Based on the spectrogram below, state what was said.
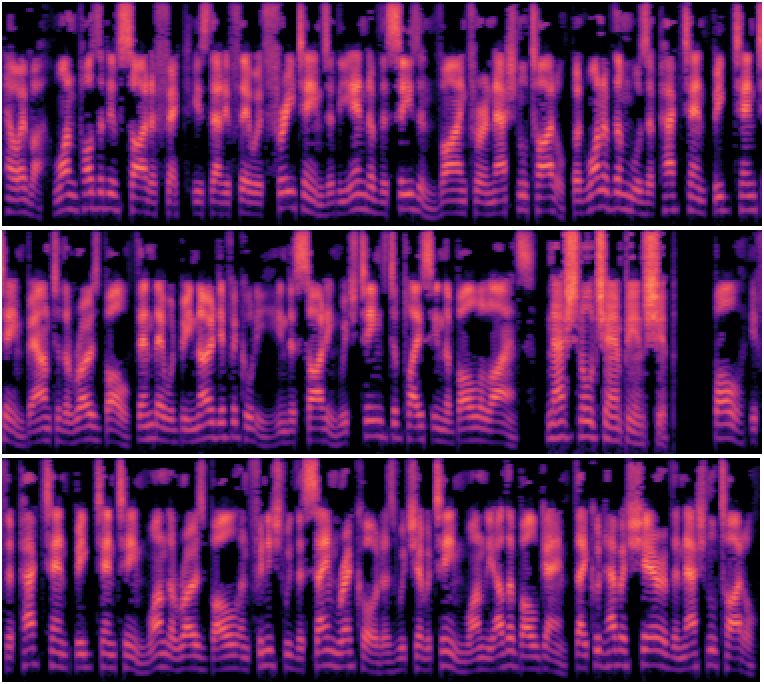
However, one positive side effect is that if there were three teams at the end of the season vying for a national title, but one of them was a Pac-10 Big Ten team bound to the Rose Bowl, then there would be no difficulty in deciding which teams to place in the Bowl Alliance. National Championship Bowl, if the Pac-10 Big Ten team won the Rose Bowl and finished with the same record as whichever team won the other bowl game, they could have a share of the national title.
